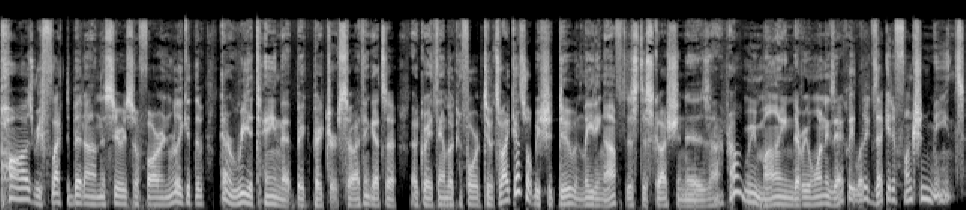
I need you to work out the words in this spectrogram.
pause, reflect a bit on this series so far, and really get the kind of reattain that big picture. So I think that's a, a great thing. I'm looking forward to it. So I guess what we should do in leading off this discussion is uh, probably remind everyone exactly what executive function means.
